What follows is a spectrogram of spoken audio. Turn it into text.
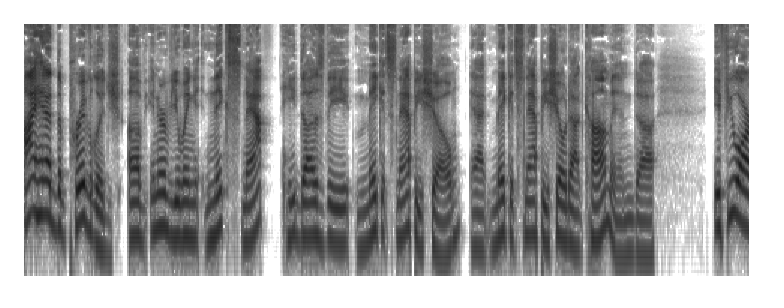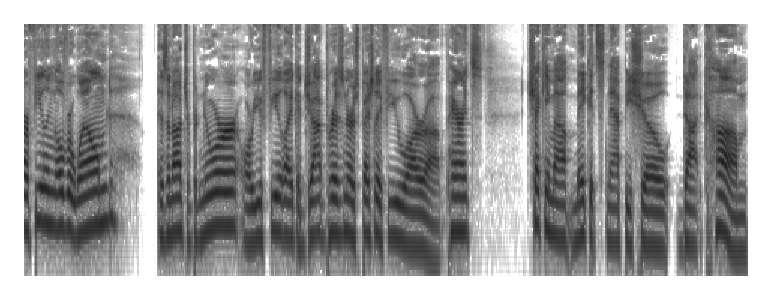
I had the privilege of interviewing Nick Snap. He does the Make It Snappy show at makeitsnappyshow.com. And uh, if you are feeling overwhelmed, as an entrepreneur or you feel like a job prisoner, especially if you are uh, parents, check him out, makeitsnappyshow.com.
